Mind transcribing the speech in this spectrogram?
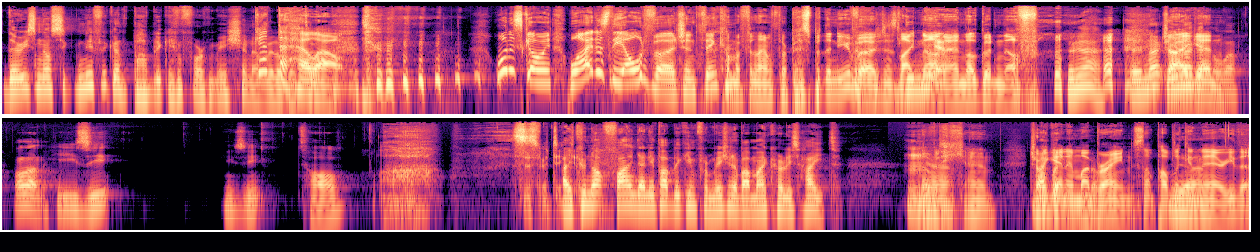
there is no significant public information Get available. the hell to- out. What is going? Why does the old version think I'm a philanthropist, but the new version's like, no, Yeah. man, not good enough. Yeah. Not- Try you're not get- again. Oh, well, hold on. Easy. Easy. Tall. Ah, this is ridiculous. I could not find any public information about Myke Hurley's height. Nobody Yeah. can. Try Nobody- getting it in my no- brain. It's not public Yeah. in there either.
